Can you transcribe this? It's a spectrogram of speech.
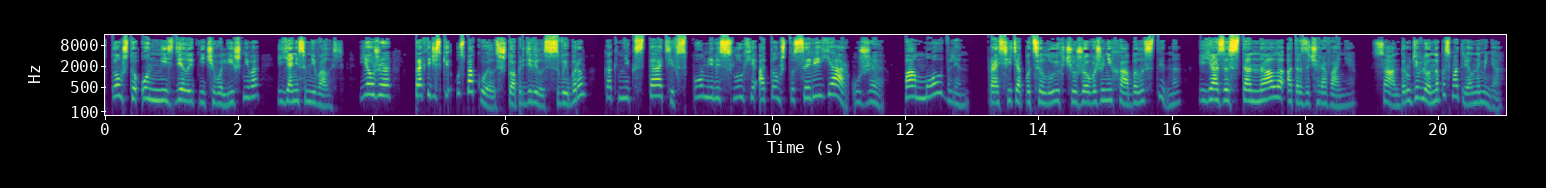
В том, что он не сделает ничего лишнего, я не сомневалась. Я уже практически успокоилась, что определилась с выбором, как не кстати вспомнились слухи о том, что Сарияр уже помолвлен. Просить о поцелуях чужого жениха было стыдно. Я застонала от разочарования. Сандер удивленно посмотрел на меня,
